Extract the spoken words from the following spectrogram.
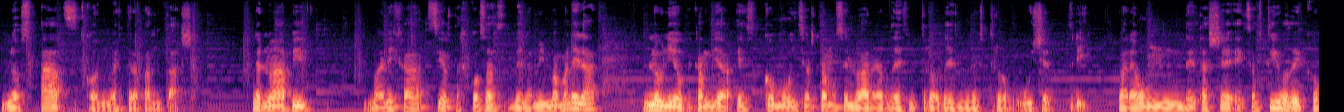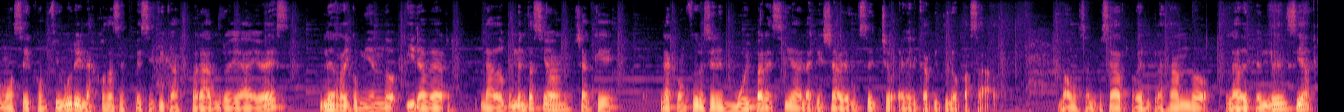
los ads con nuestra pantalla. La nueva API maneja ciertas cosas de la misma manera, lo único que cambia es cómo insertamos el banner dentro de nuestro widget tree. Para un detalle exhaustivo de cómo se configura y las cosas específicas para Android y iOS, les recomiendo ir a ver la documentación, ya que la configuración es muy parecida a la que ya habíamos hecho en el capítulo pasado vamos a empezar reemplazando la dependencia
